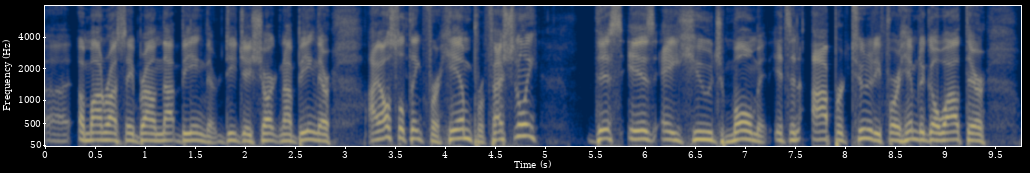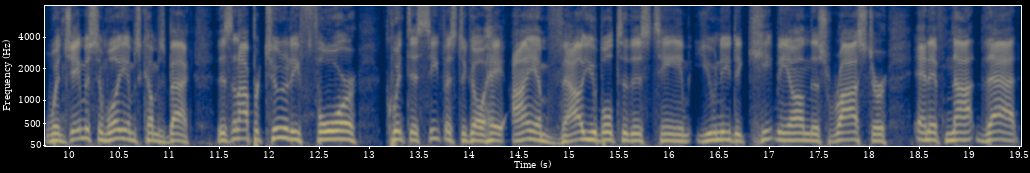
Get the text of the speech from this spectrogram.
uh, Amon-Ra St. Brown not being there, DJ Chark not being there. I also think for him professionally, this is a huge moment. It's an opportunity for him to go out there when Jameson Williams comes back. There's an opportunity for Quintez Cephus to go, hey, I am valuable to this team. You need to keep me on this roster. And if not that,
